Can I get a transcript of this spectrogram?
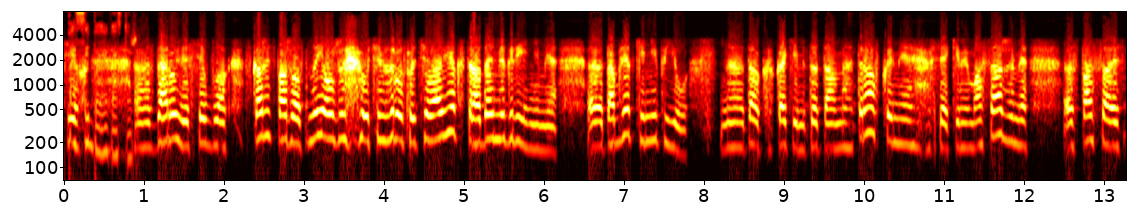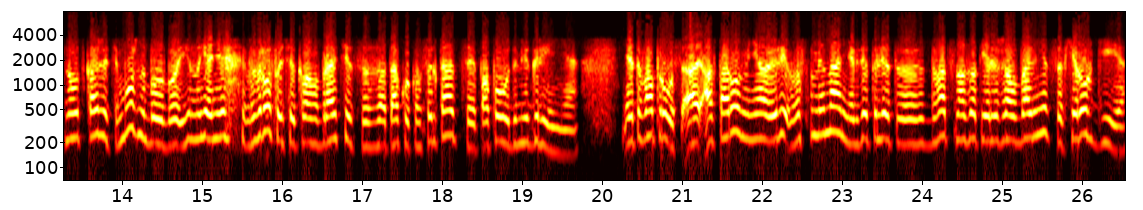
Всех Спасибо, и вас тоже. Э, здоровья, всех благ. Скажите, пожалуйста, ну я уже очень взрослый человек, страдаю мигренями, э, таблетки не пью. Э, так, какими-то там травками, всякими массажами спасаюсь. Ну вот скажите, можно было бы, ну я не взрослый человек, к вам обратиться за такой консультацией по поводу мигрени? Это вопрос. А, а второй у меня воспоминания. Где-то лет 20 э, назад я лежала в больнице в хирургии.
